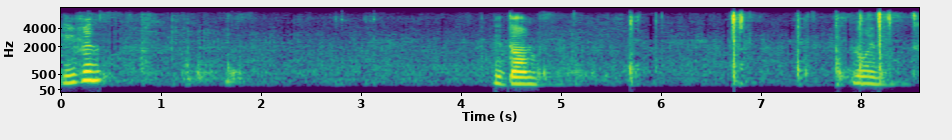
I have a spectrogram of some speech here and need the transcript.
Even. You dumb. No, I'm not.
